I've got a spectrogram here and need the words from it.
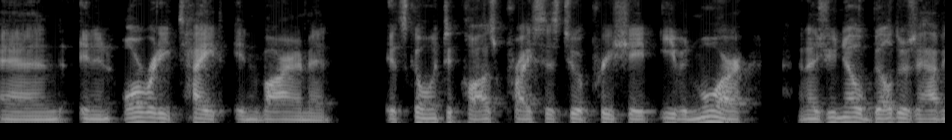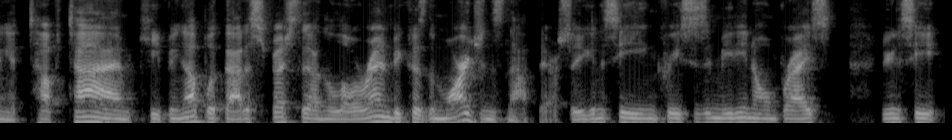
And in an already tight environment, it's going to cause prices to appreciate even more and as you know, builders are having a tough time keeping up with that, especially on the lower end because the margin's not there. So you're going to see increases in median home price. You're going to see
